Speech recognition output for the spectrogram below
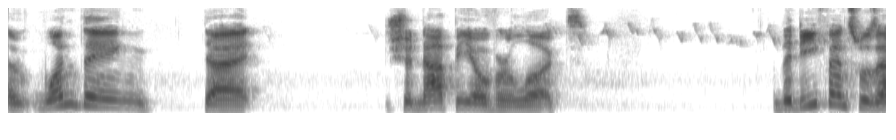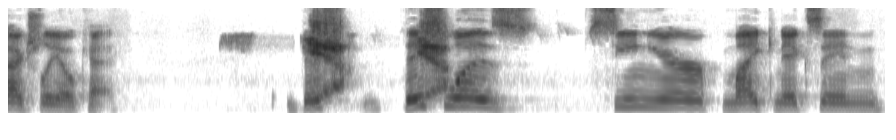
uh, one thing that should not be overlooked, the defense was actually okay. This, Yeah, This yeah. was senior Mike Nixon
